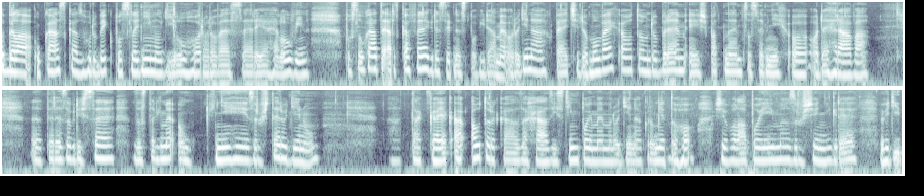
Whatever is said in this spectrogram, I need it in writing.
To byla ukázka z hudby k poslednímu dílu hororové série Halloween. Posloucháte Art Café, kde si dnes povídáme o rodinách, péči domovech a o tom dobrém i špatném, co se v nich odehrává. E, Terezo, když se zastavíme o knihy Zrušte rodinu, tak jak autorka zachází s tím pojmem rodina, kromě toho, že volá po jejím zrušení, kde vidí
